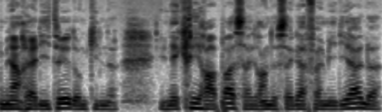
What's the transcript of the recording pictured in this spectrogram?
Mais en réalité, donc, il, n'écrira pas sa grande saga familiale.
